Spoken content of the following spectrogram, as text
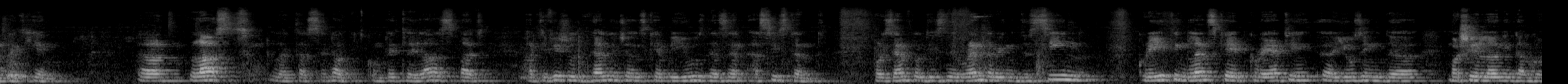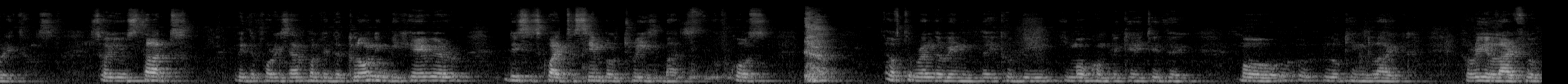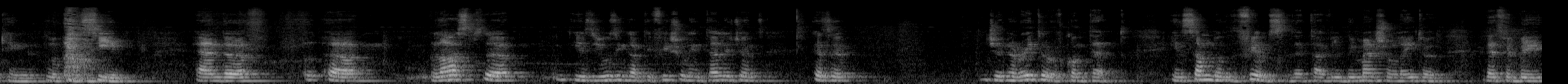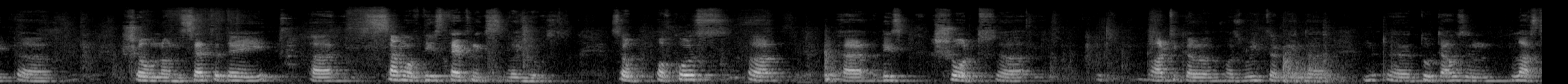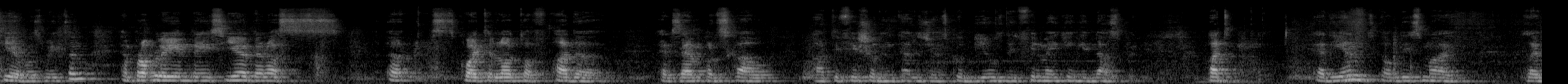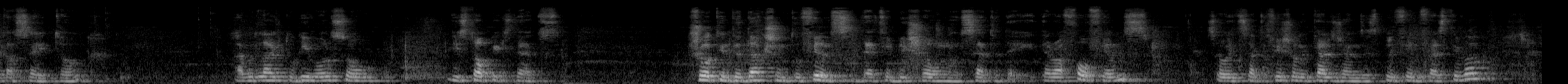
With him. Uh, last, let us say not completely last, but artificial intelligence can be used as an assistant. For example, this is rendering the scene, creating landscape, creating uh, using the machine learning algorithms. So you start with, the, for example, with the cloning behavior. This is quite a simple tree, but of course after rendering, they could be more complicated, more looking like real life looking looking scene. And uh, uh, last uh, is using artificial intelligence as a generator of content. In some of the films that I will be mentioned later, that will be uh, shown on Saturday, uh, some of these techniques were used. So, of course, uh, this short article was written in the uh, 2000 last year was written, and probably in this year there are uh, quite a lot of other examples how artificial intelligence could be used in filmmaking industry. But at the end of this my let us say talk, I would like to give also these topics that short introduction to films that will be shown on Saturday. There are four films, so it's Artificial Intelligence Split Film Festival.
